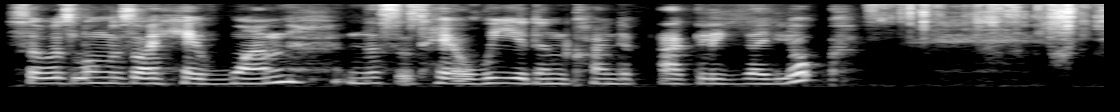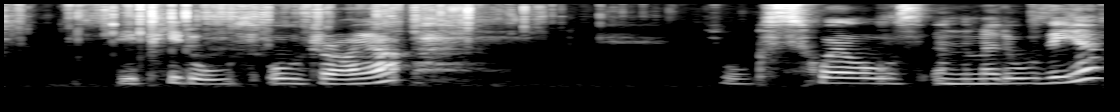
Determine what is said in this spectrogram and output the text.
So as long as I have one, and this is how weird and kind of ugly they look, the petals all dry up. It all swells in the middle there.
